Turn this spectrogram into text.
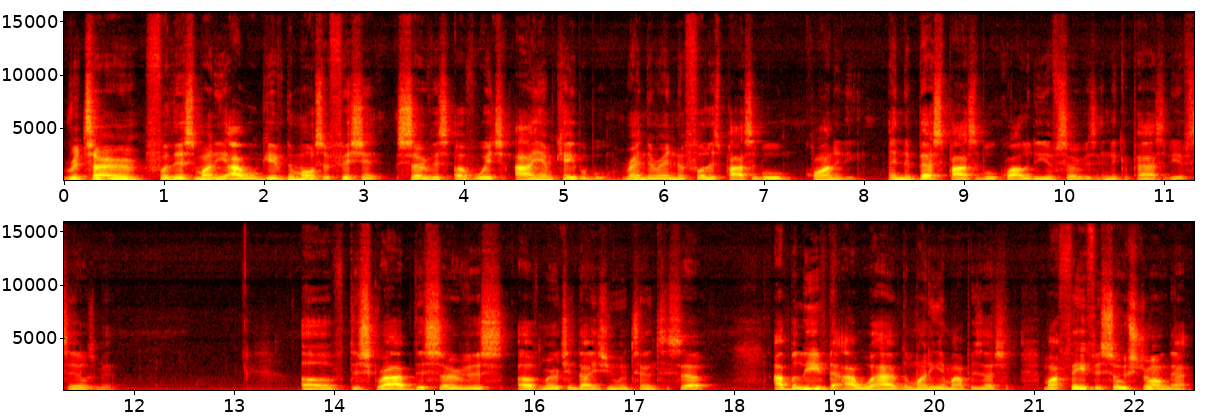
return for this money, I will give the most efficient service of which I am capable, rendering the fullest possible quantity and the best possible quality of service in the capacity of salesman of describe the service of merchandise you intend to sell. I believe that I will have the money in my possession. My faith is so strong that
